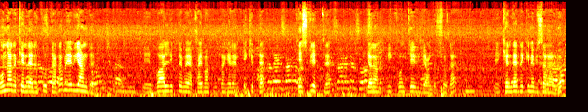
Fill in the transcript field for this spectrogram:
onlar da kendilerini kurtardı ama ev yandı. Ee, valilikten veya kaymaklıktan gelen ekipler tespit ettiler. Yanan bir konteyner yandı şurada. Ee, kendilerinde yine bir zarar yok.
